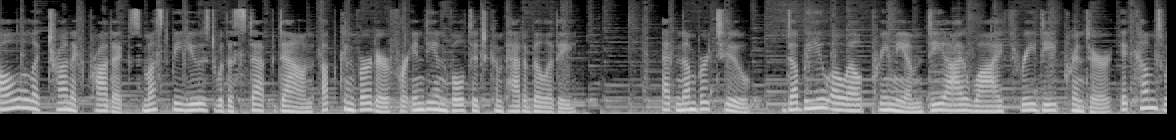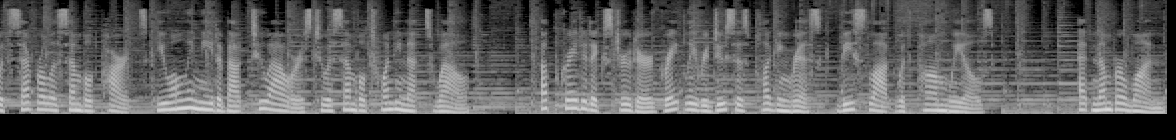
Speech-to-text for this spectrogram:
All electronic products must be used with a step-down, up converter for Indian voltage compatibility. At number 2. WOL Premium DIY 3D printer, it comes with several assembled parts, you only need about 2 hours to assemble 20 nuts well. Upgraded extruder greatly reduces plugging risk, V-slot with POM wheels. At number 1.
